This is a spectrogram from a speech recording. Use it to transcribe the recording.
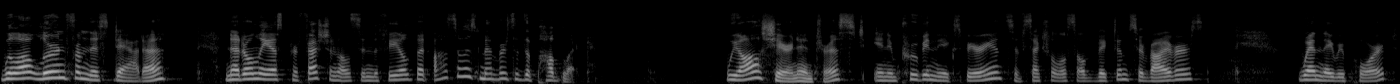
We'll all learn from this data, not only as professionals in the field, but also as members of the public. We all share an interest in improving the experience of sexual assault victims, survivors, when they report.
